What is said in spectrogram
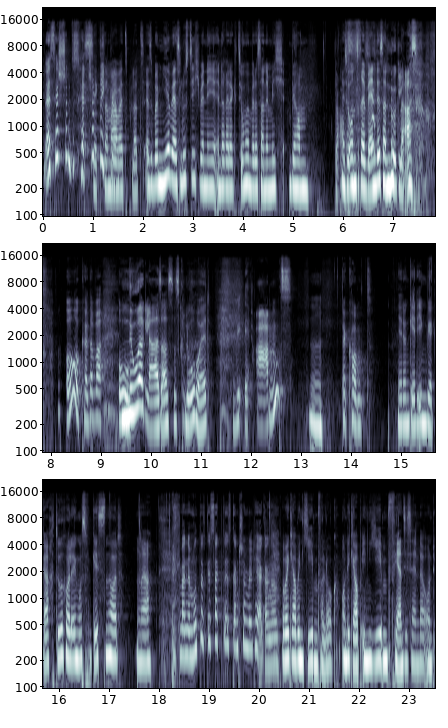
Es ist schon, das hätte schon Sex am prickeln. Arbeitsplatz. Also bei mir wäre es lustig, wenn ich in der Redaktion bin, weil das sind nämlich, wir haben, Glas. also unsere Wände sind nur Glas. Oh, könnte aber, oh, Nur Glas aus das Klo halt. wie, äh, abends, Hm. da kommt. Ja, dann geht irgendwie ein Gach durch, weil er irgendwas vergessen hat. Ja, Meine Mutter hat gesagt, der ist ganz schön wild hergegangen. aber ich glaube in jedem Verlag und ich glaube in jedem Fernsehsender und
